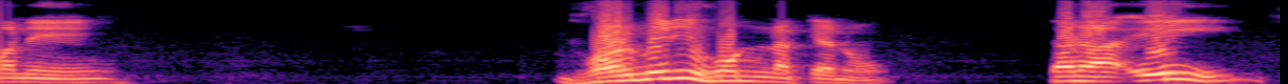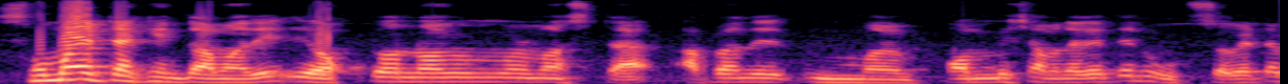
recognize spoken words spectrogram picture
মানে ধর্মেরই হন না কেন কেন এই সময়টা কিন্তু আমাদের, এই অক্টোবর, নভেম্বর মাসটা আপনাদের কম বেশি আমাদের কাছে উৎসব, একটা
